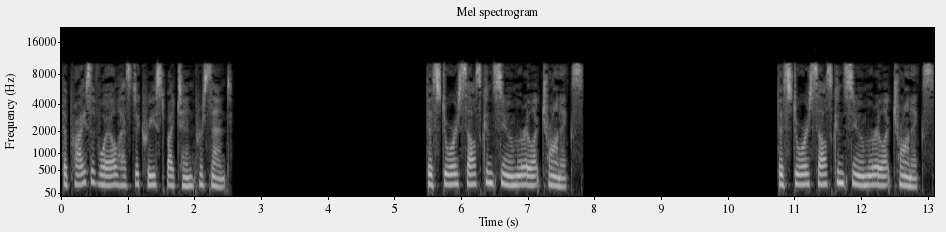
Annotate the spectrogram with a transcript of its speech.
The price of oil has decreased by 10%. The store sells consumer electronics. The store sells consumer electronics.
